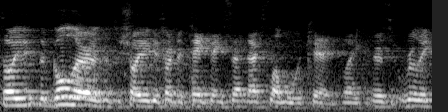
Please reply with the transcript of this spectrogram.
So you, the goal there is to show you can start to take things to that next level with kids. Like there's really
